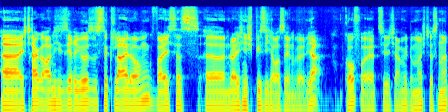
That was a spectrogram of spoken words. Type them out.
Äh, ich trage auch nicht die seriöseste Kleidung, weil ich das, äh, weil ich nicht spießig aussehen will. Ja, go for it, zieh dich an, wie du möchtest, ne?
